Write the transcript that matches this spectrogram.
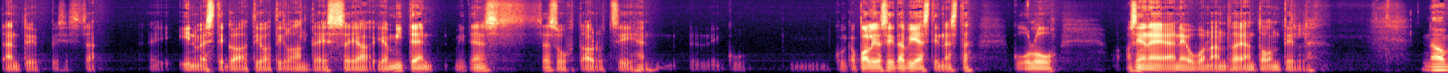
tämän tyyppisissä investigaatiotilanteissa ja, ja miten, miten sä suhtaudut siihen, niin kuin, kuinka paljon siitä viestinnästä kuuluu asianajajan neuvonantajan tontille? No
